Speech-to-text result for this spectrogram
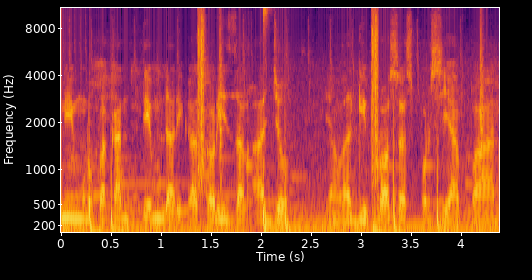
Ini merupakan tim dari Kasorizal Ajo yang lagi proses persiapan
